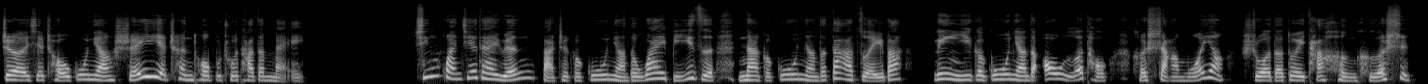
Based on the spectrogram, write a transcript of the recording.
这些丑姑娘谁也衬托不出她的美。尽管接待员把这个姑娘的歪鼻子、那个姑娘的大嘴巴、另一个姑娘的凹额头和傻模样说的对她很合适，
